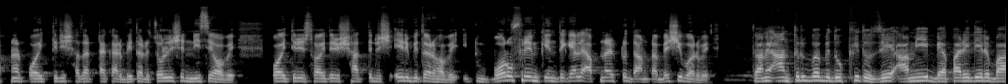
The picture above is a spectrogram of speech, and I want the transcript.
আপনার পঁয়ত্রিশ হাজার টাকার ভিতরে, চল্লিশের নিচে হবে, পঁয়ত্রিশ, ছয়ত্রিশ, সাতত্রিশ এর ভিতরে হবে। একটু বড় ফ্রেম কিনতে গেলে আপনার একটু দামটা বেশি পড়বে। তো আমি আন্তরিকভাবে দুঃখিত যে আমি ব্যাপারীদের বা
